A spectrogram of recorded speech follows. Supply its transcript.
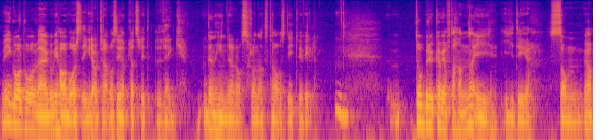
vi går på vår väg och vi har vår stig rakt fram och så är plötsligt vägg. Den hindrar oss från att ta oss dit vi vill. Mm. Då brukar vi ofta hamna i, i det som, ja,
